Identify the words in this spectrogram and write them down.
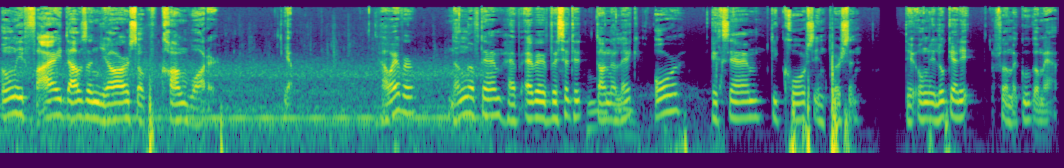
Only 5,000 yards of calm water. Yep. However, none of them have ever visited Donner Lake or examined the course in person. They only look at it from a Google map.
